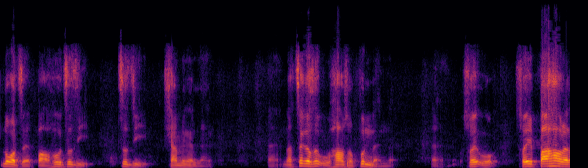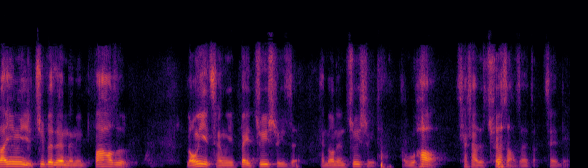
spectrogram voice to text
弱者保护自己，自己下面的人，呃，那这个是五号所不能的，呃，所以我所以八号呢，他因为也具备这个能力，八号是容易成为被追随者，很多人追随他，五号恰恰是缺少这种这一点，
